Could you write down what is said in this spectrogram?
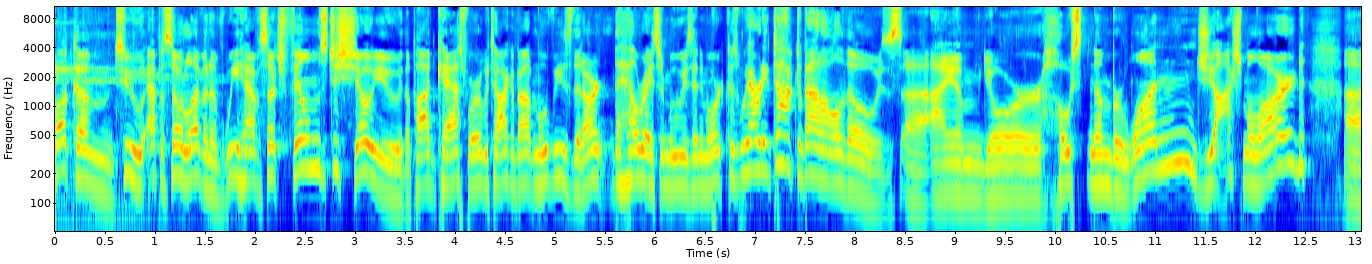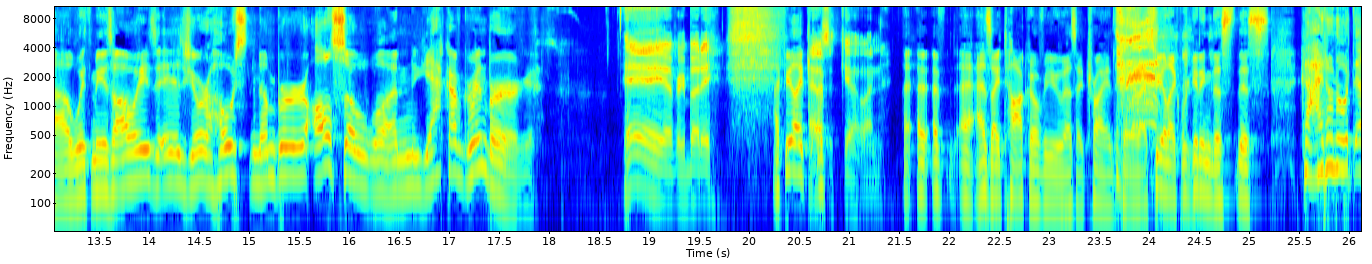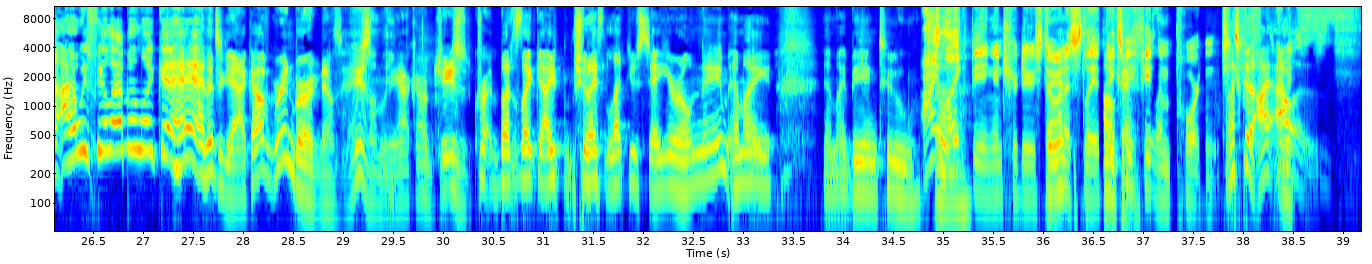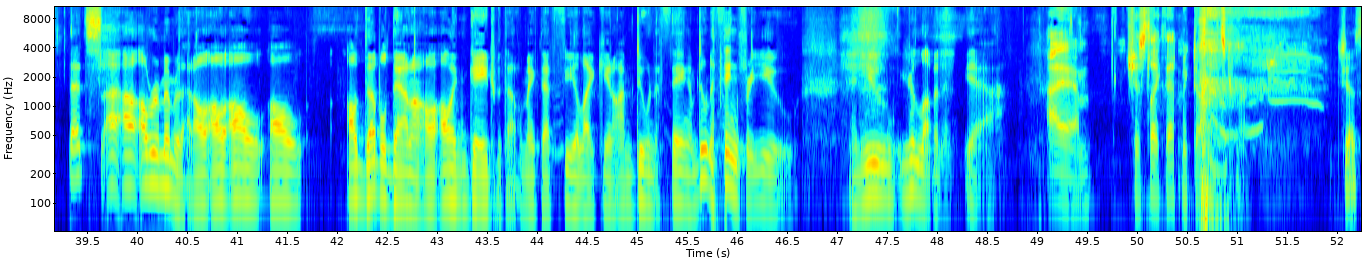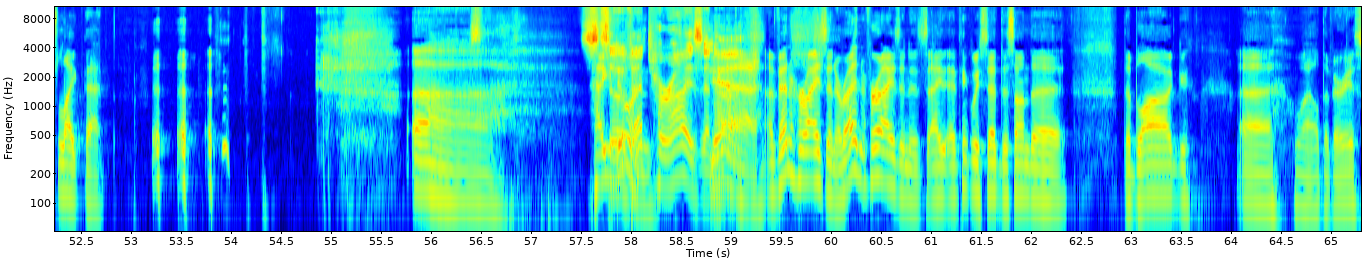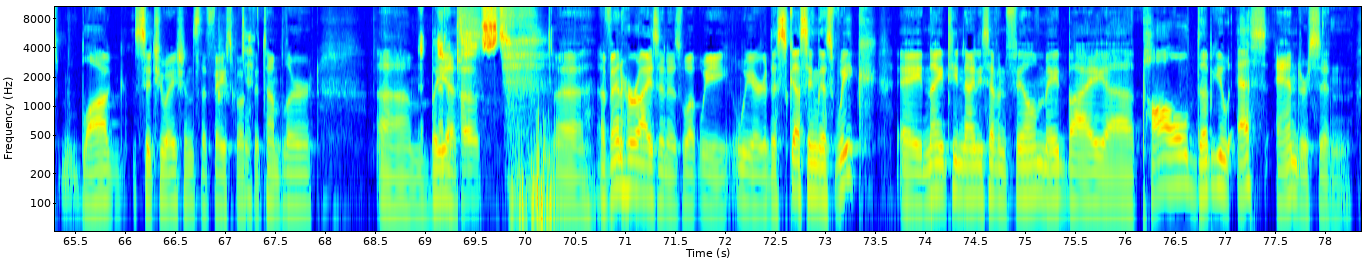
Welcome to episode 11 of We Have Such Films to Show You, the podcast where we talk about movies that aren't the Hellraiser movies anymore because we already talked about all of those. Uh, I am your host number one, Josh Millard. Uh, with me, as always, is your host number also one, Yakov Grinberg. Hey, everybody. I feel like How's I've- it going? I, I, as I talk over you, as I try and say it, I feel like we're getting this. This I don't know. What, I always feel I'm like, hey, and it's Yakov Grinberg. Now, hey, something Yakov, Jesus Christ! But it's like, I should I let you say your own name? Am I, am I being too? I uh, like being introduced, honestly. It makes Okay. me feel important. That's good. I, I'll, that's I'll, I'll remember that. I'll, I'll, I'll, I'll, I'll double down. on I'll, I'll engage with that. I'll make that feel like you know I'm doing a thing. I'm doing a thing for you, and you, you're loving it. Yeah, I am. Just like that McDonald's commercial. just like that. uh, How you so doing? Event Horizon, Yeah, huh? Event Horizon. Event Horizon is. I, I think we said this on the the blog. Uh, well, the various blog situations, the Facebook, the Tumblr. Um, but yes, uh, Event Horizon is what we we are discussing this week. A 1997 film made by uh, Paul W. S. Anderson,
